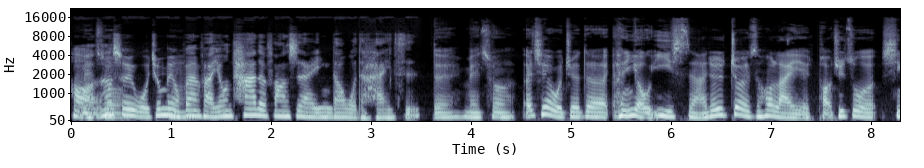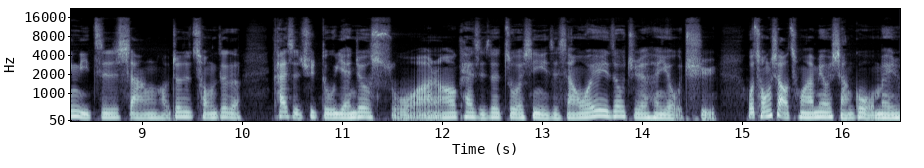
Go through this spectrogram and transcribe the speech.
好，那所以我就没有办法用他的方式来引导我的孩子。嗯、对，没错，而且我觉得很有意思啊，就是 Joyce 后来也跑去做心理咨商，哈，就是从这个开始去读研究所啊，然后开始在做心理咨商，我也都觉得很有趣。我从小从来没有想过我妹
